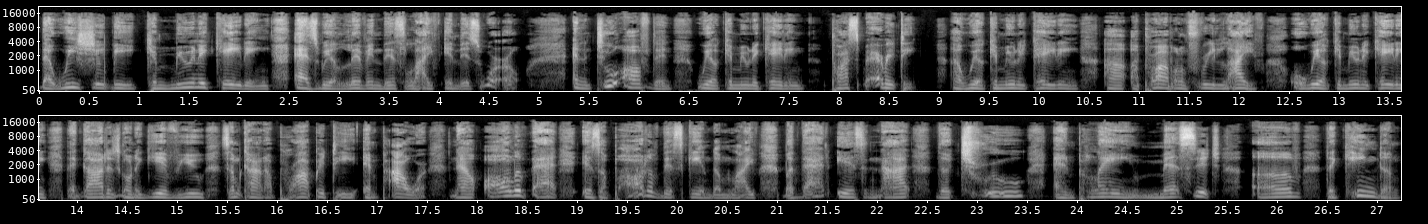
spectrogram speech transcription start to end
that we should be communicating as we are living this life in this world. And too often we are communicating prosperity uh, we are communicating uh, a problem free life, or we are communicating that God is going to give you some kind of property and power. Now, all of that is a part of this kingdom life, but that is not the true and plain message of the kingdom.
